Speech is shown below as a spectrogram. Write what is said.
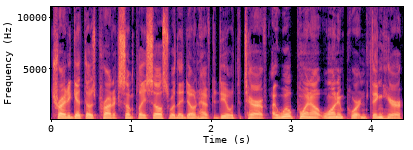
try to get those products someplace else where they don't have to deal with the tariff. I will point out one important thing here.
